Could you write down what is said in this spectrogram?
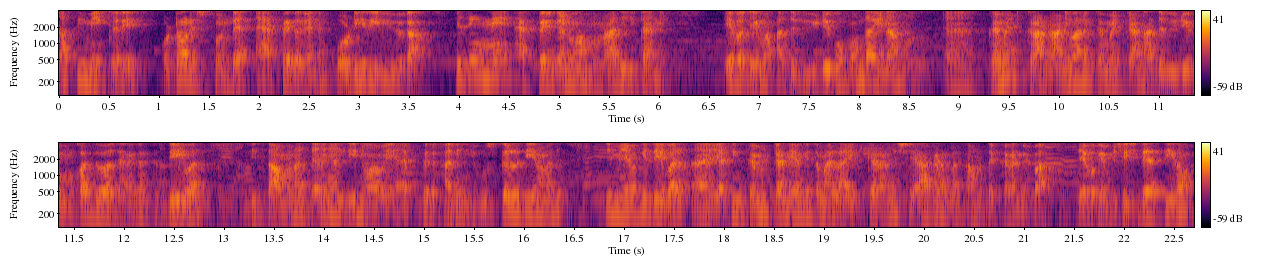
අපි මේ කරේ ඔටෝ රෙස්පොන්ඩ ඇප් එක ගැන පොඩි රිවිය එක ඉතින් මේ ඇප් එක ගැනවා මොනාද හිතන්නේ? ඒවගේම අද වීඩියක හොඳයි නම් කමෙන්ට් කරන්න අනිවාර කමෙන්ට් කරන්න. අද වීඩියක මොකක්දවා දැනගත්ත දේවල්? දි තාමනත් දැනගන් තියෙනවා මේ ඇ් එක කලින් යුස් කරල තියෙනවද? ඉති මේ වගේ දේවල් යතින් කමෙන්ට් කරන්න යගේ තමයි ලයික් කරන්න ෂයා කරන්න අමතක් කරන්න එපා. ඒවගේ විශේෂ දෙයක් තියෙනවා.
